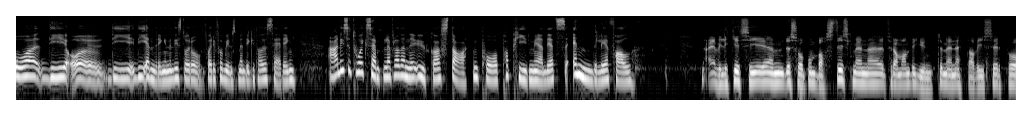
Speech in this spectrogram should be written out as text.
og de, de, de, endringene de står overfor i forbindelse med digitalisering. Er disse to eksemplene fra denne uka starten på papirmediets endelige fall? Nei, Jeg vil ikke si det så bombastisk, men eh, fra man begynte med nettaviser på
